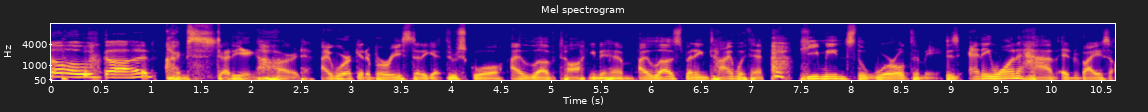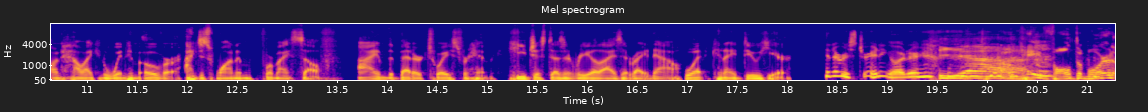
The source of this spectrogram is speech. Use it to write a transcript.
oh God. I'm studying hard. I work at a barista to get through school. I love talking to him. I love spending time with him. he means the world to me. Does anyone have advice on how I can win him over? I just want him for myself. I'm the better choice for him. He just doesn't realize it right now. What can I do here? Get a restraining order. Yeah. okay, Voldemort.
